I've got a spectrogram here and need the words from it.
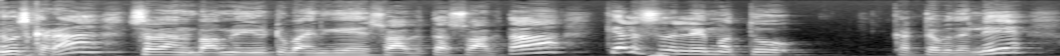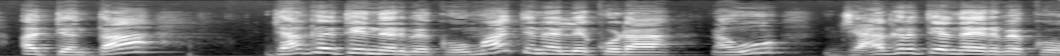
ನಮಸ್ಕಾರ. ಸದಾನಂದ ಬಾಮ್ನಿ ಯೂಟ್ಯೂಬ್ ಆಯ್ನಿಗೆ ಸ್ವಾಗತ ಸ್ವಾಗತ. ಕೆಲಸದಲ್ಲಿ ಮತ್ತು ಕರ್ತವ್ಯದಲ್ಲಿ ಅತ್ಯಂತ ಜಾಗೃತಿಯಿಂದ ಇರಬೇಕು. ಮಾತಿನಲ್ಲಿ ಕೂಡ ನಾವು ಜಾಗೃತಿಯಿಂದ ಇರಬೇಕು.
